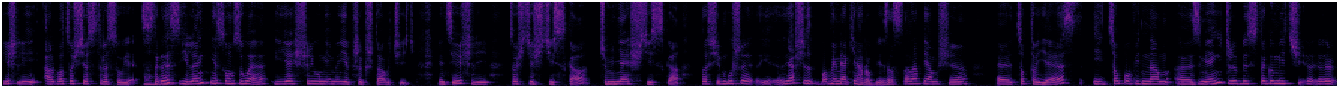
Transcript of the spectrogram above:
Jeśli albo coś cię stresuje. Mhm. Stres i lęk nie są złe, jeśli umiemy je przekształcić. Więc jeśli coś cię ściska, czy mnie ściska, to się muszę, ja się powiem, jak ja robię. Zastanawiam się, e, co to jest i co powinnam e, zmienić, żeby z tego mieć e,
